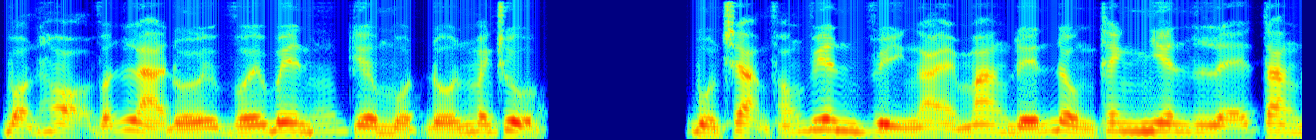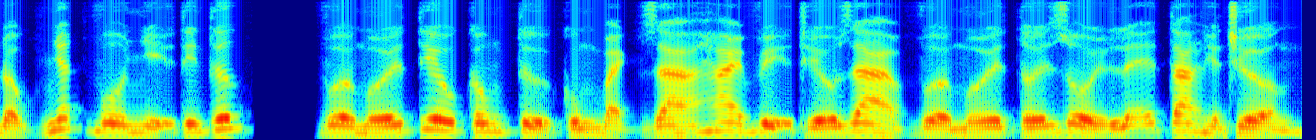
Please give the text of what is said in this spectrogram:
bọn họ vẫn là đối với bên kia một đốn manh chủ. Bổn trạm phóng viên vì ngài mang đến đồng thanh niên lễ tang độc nhất vô nhị tin tức, vừa mới tiêu công tử cùng bạch ra hai vị thiếu gia vừa mới tới rồi lễ tang hiện trường.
